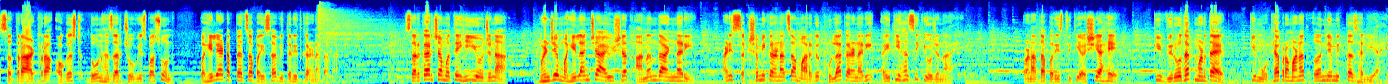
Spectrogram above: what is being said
सतरा अठरा ऑगस्ट दोन हजार चोवीसपासून पहिल्या टप्प्याचा पैसा वितरित करण्यात आला. सरकारच्या मते ही योजना म्हणजे महिलांच्या आयुष्यात आनंद आणणारी आणि सक्षमीकरणाचा मार्ग खुला करणारी ऐतिहासिक योजना आहे. पण आता परिस्थिती अशी आहे की विरोधक म्हणतायत की मोठ्या प्रमाणात अनियमितता झाली आहे.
